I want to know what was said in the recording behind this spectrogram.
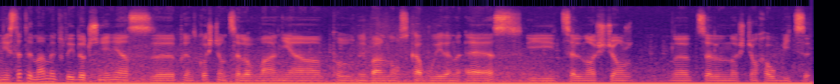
Niestety mamy tutaj do czynienia z prędkością celowania porównywalną z KW1S i celnością celnością haubicy.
